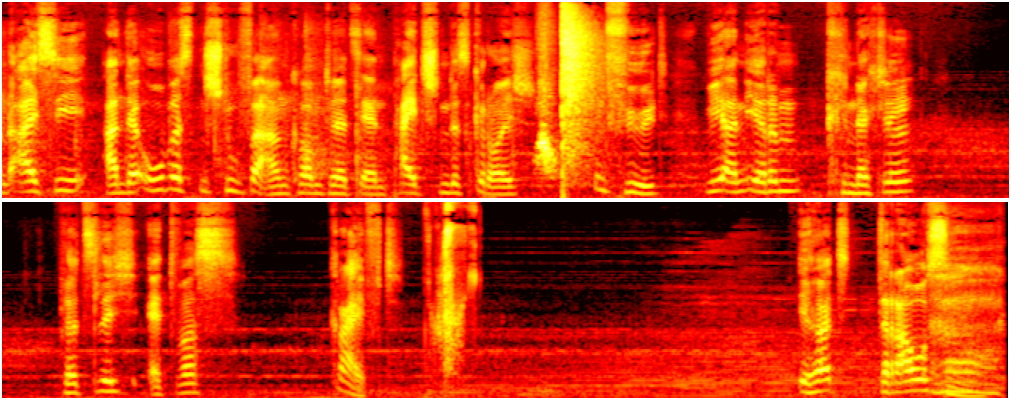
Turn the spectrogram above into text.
und als sie an der obersten Stufe ankommt, hört sie ein peitschendes Geräusch und fühlt, wie an ihrem Knöchel plötzlich etwas greift. Ihr hört draußen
